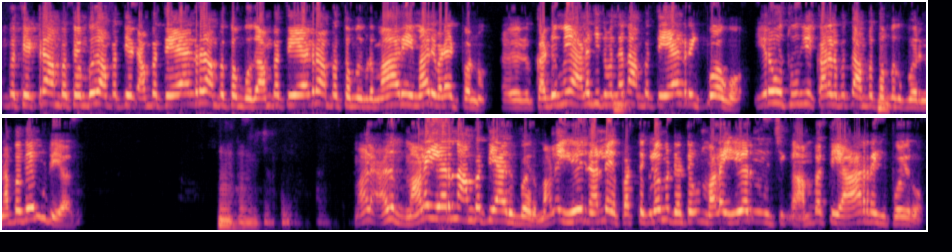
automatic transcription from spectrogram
ஐம்பத்தி எட்டு ஐம்பத்தி ஒன்பது ஐம்பத்தி எட்டு ஐம்பத்தி ஏழு ஐம்பத்தொன்பது ஐம்பத்தி ஏழு ஐம்பத்தொன்பது. இப்படி மாறி மாறி விளையாட்டு பண்ணும். கடுமையா அழைச்சிட்டு வந்தா ஐம்பத்தி ஏழரைக்கு போகும். இரவு தூங்கி காலையில பார்த்து ஐம்பத்தொன்பதுக்கு போயிடும் நம்பவே முடியாது. மலை அது மலை ஏறுனா ஐம்பத்தி ஆறுக்கு போயிடும் மலை ஏறி நல்ல பத்து கிலோமீட்டர் எட்டு மலை ஏறுன்னு வச்சுக்க ஐம்பத்தி ஆறரைக்கு போயிடும்.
